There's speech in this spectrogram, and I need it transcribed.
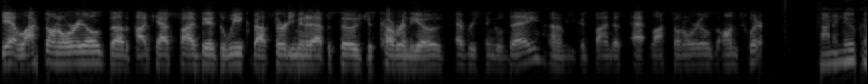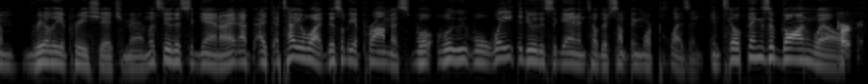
Yeah, Locked On Orioles, uh, the podcast five days a week, about 30 minute episodes, just covering the O's every single day. Um, you can find us at Locked On Orioles on Twitter. Connor Newcomb, really appreciate you, man. Let's do this again, all right? I, I, I tell you what, this will be a promise. We'll, we, we'll wait to do this again until there's something more pleasant, until things have gone well. Perfect.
